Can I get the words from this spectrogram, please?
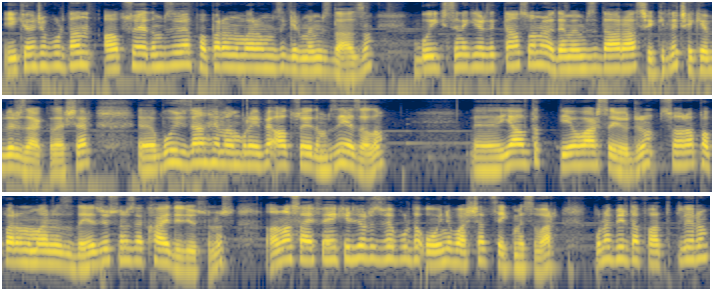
İlk önce buradan ad soyadımızı ve papara numaramızı girmemiz lazım. Bu ikisini girdikten sonra ödememizi daha rahat şekilde çekebiliriz arkadaşlar. Ee, bu yüzden hemen buraya bir ad soyadımızı yazalım. Ee, yazdık diye varsayıyorum. Sonra papara numaranızı da yazıyorsunuz ve kaydediyorsunuz. Ana sayfaya geliyoruz ve burada oyunu başlat sekmesi var. Buna bir defa tıklıyorum.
